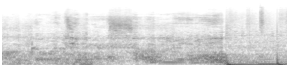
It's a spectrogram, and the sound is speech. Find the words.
song, going to that song, baby.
